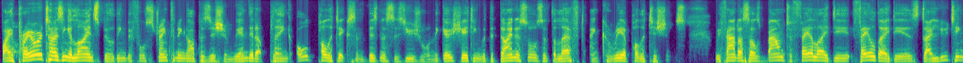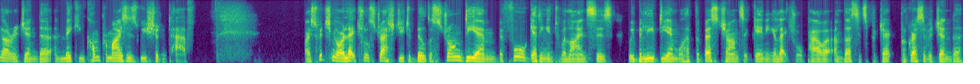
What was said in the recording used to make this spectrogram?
By prioritizing alliance building before strengthening our position, we ended up playing old politics and business as usual, negotiating with the dinosaurs of the left and career politicians. We found ourselves bound to fail idea, failed ideas, diluting our agenda and making compromises we shouldn't have. By switching our electoral strategy to build a strong DiEM before getting into alliances, we believe DiEM will have the best chance at gaining electoral power and thus its progressive agenda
